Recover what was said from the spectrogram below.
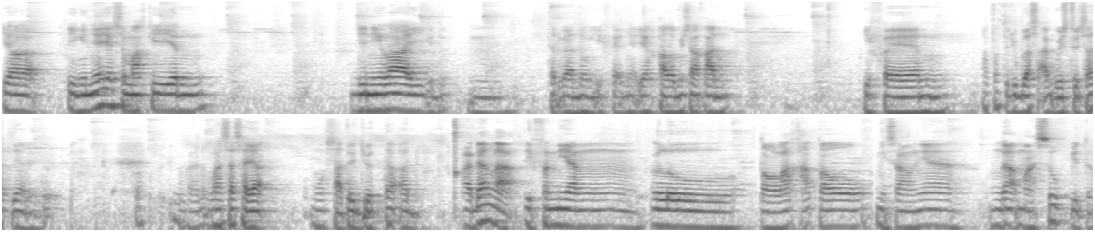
ya inginnya ya semakin dinilai gitu. Hmm. tergantung eventnya. Ya kalau misalkan event apa 17 Agustus saja itu. Oh, gimana? masa saya mau satu juta aduh. Ada nggak event yang lu tolak atau misalnya nggak masuk gitu?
